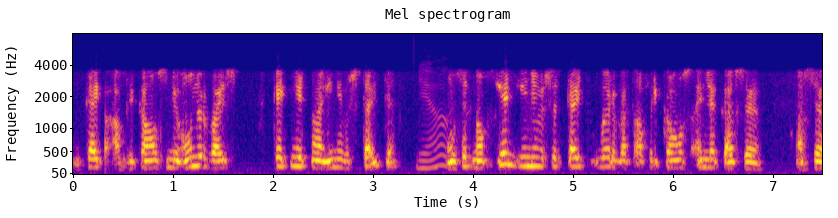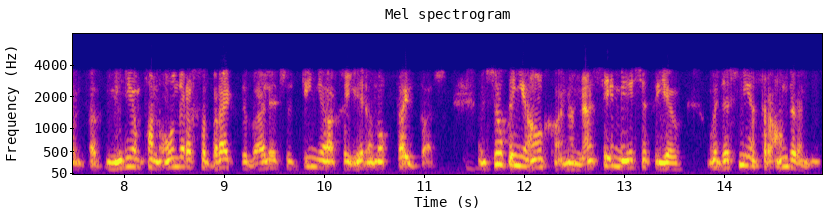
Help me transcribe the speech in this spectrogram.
En kyk Afrikaans in die onderwys kyk net na universiteite. Ja. Ons het nog een universiteit oor wat Afrikaans eintlik as 'n as 'n medium van onderrig gebruik terwyl dit so 10 jaar gelede nog 5 was. En so kan jy aangaan en dan sê mense vir jou, "O, dis nie 'n verandering nie.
